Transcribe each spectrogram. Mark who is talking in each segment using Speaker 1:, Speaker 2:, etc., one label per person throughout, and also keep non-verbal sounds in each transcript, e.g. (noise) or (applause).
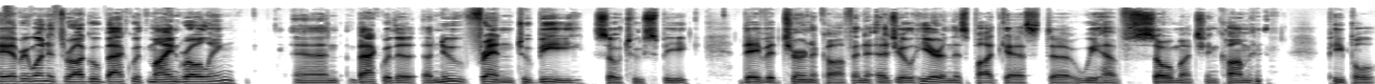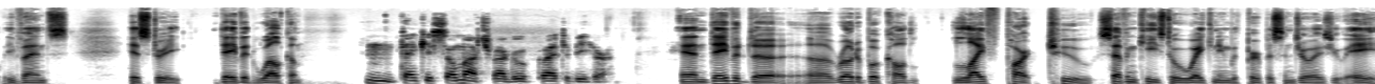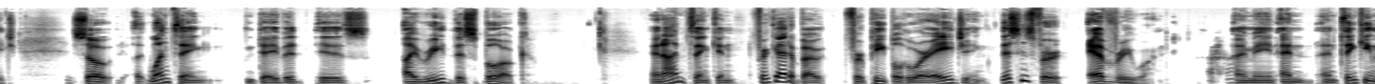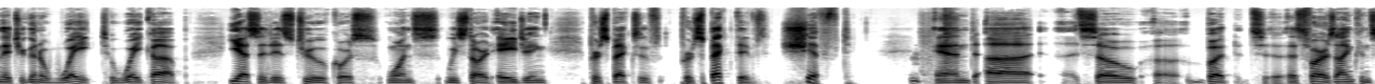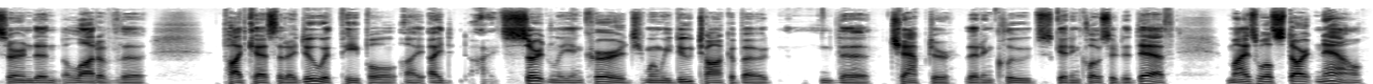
Speaker 1: Hey everyone, it's Raghu back with Mindrolling and back with a, a new friend to be, so to speak, David Chernikoff. And as you'll hear in this podcast, uh, we have so much in common (laughs) people, events, history. David, welcome.
Speaker 2: Mm, thank you so much, Raghu. Glad to be here.
Speaker 1: And David uh, uh, wrote a book called Life Part Two Seven Keys to Awakening with Purpose and Joy as You Age. So, uh, one thing, David, is I read this book and I'm thinking, forget about for people who are aging. This is for everyone. Uh-huh. I mean, and and thinking that you're going to wait to wake up. Yes, it is true. Of course, once we start aging, perspectives perspectives shift, hmm. and uh, so. Uh, but as far as I'm concerned, and a lot of the podcasts that I do with people, I, I, I certainly encourage when we do talk about the chapter that includes getting closer to death, might as well start now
